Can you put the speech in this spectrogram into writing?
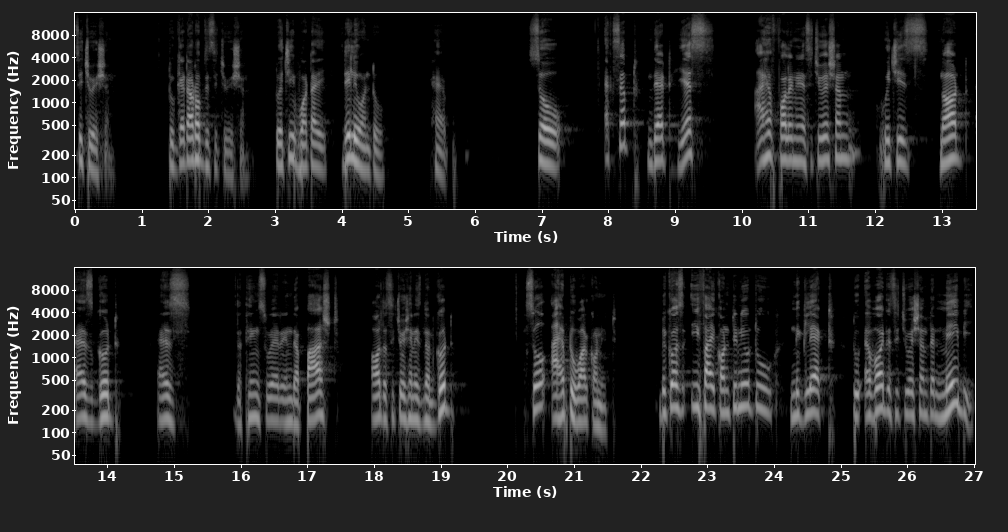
situation, to get out of the situation, to achieve what I really want to have. So, accept that yes, I have fallen in a situation which is not as good as the things were in the past, or the situation is not good. So, I have to work on it because if i continue to neglect to avoid the situation then maybe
